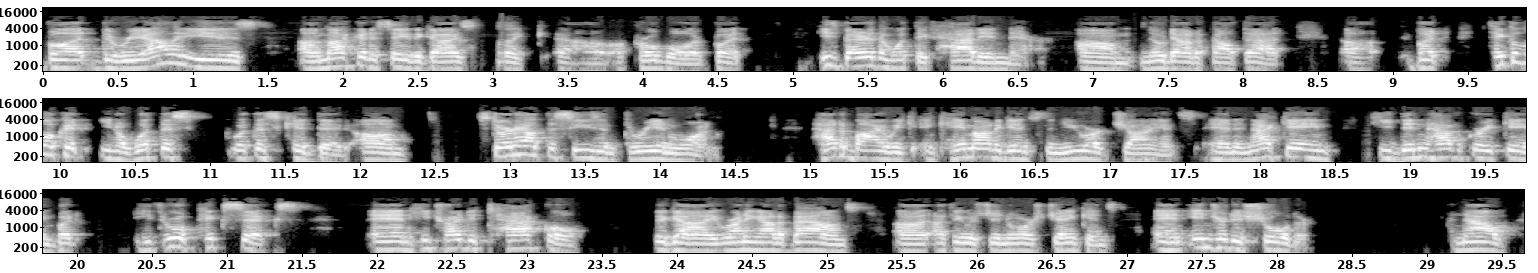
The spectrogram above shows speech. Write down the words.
But the reality is, I'm not going to say the guy's like uh, a Pro Bowler, but he's better than what they've had in there. Um, no doubt about that. Uh, but take a look at you know what this what this kid did. Um, started out the season three and one, had a bye week, and came out against the New York Giants. And in that game, he didn't have a great game, but he threw a pick six, and he tried to tackle the guy running out of bounds. Uh, I think it was Janoris Jenkins, and injured his shoulder. Now,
